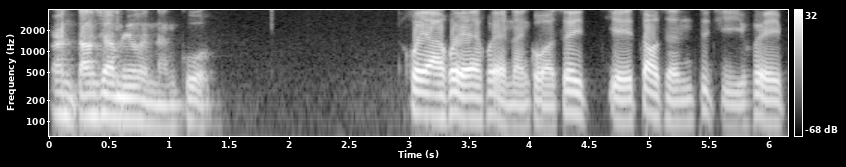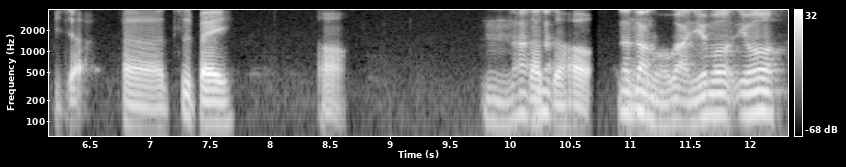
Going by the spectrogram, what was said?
那你当下没有很难过？会啊会啊会很难过啊，所以也造成自己会比较呃自卑哦。嗯，那那时候那，那这样怎么办？有没有有没有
